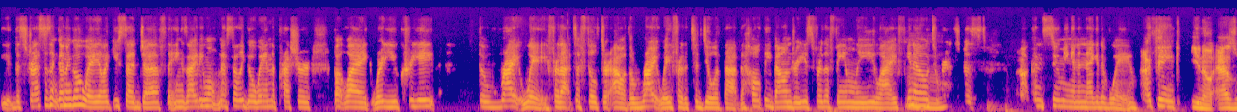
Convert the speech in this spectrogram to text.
the stress isn't going to go away like you said jeff the anxiety won't necessarily go away and the pressure but like where you create the right way for that to filter out the right way for the to deal with that the healthy boundaries for the family life you know to Mhm. where it's just not consuming in a negative way I think you know as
